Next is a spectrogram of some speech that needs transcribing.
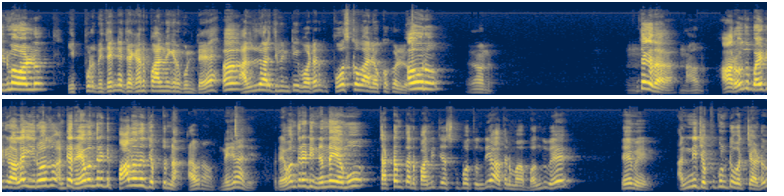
సినిమా వాళ్ళు? ఇప్పుడు నిజంగా జగన్ పాలన కనుకుంటే అల్లు అర్జున్ ఇంటికి పోవడానికి పోసుకోవాలి ఒక్కొక్కళ్ళు. అవును. అవును. అంతే కదా? అవును. ఆ రోజు బయటికి రాలే ఈ రోజు అంటే రేవంత్ రెడ్డి పాలన చెప్తున్నా. అవును నిజమే అది రేవంత్ రెడ్డి నిర్ణయము చట్టం తన పని చేసుకుపోతుంది అతను మా బంధువే ఏమి అన్నీ చెప్పుకుంటూ వచ్చాడు.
